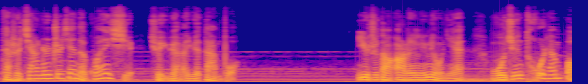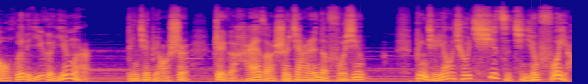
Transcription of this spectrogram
但是家人之间的关系却越来越淡薄。一直到二零零六年，武军突然抱回了一个婴儿，并且表示这个孩子是家人的福星，并且要求妻子进行抚养。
